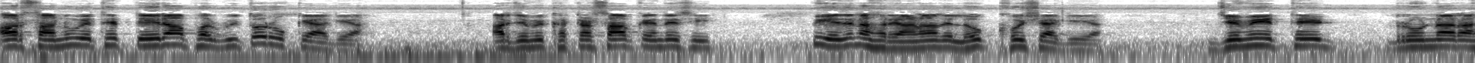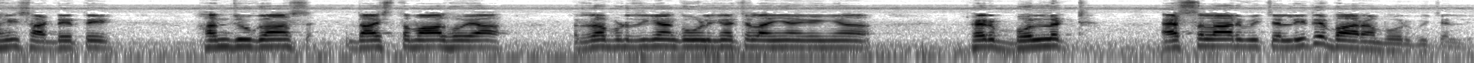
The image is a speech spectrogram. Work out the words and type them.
ਔਰ ਸਾਨੂੰ ਇੱਥੇ 13 ਫਰਵਰੀ ਤੋਂ ਰੋਕਿਆ ਗਿਆ। ਔਰ ਜਿਵੇਂ ਖੱਟਰ ਸਾਹਿਬ ਕਹਿੰਦੇ ਸੀ ਵੀ ਇਹਦੇ ਨਾਲ ਹਰਿਆਣਾ ਦੇ ਲੋਕ ਖੁਸ਼ ਹੈਗੇ ਆ। ਜਿਵੇਂ ਇੱਥੇ ਡਰੋਨਾਂ ਰਾਹੀਂ ਸਾਡੇ ਤੇ ਹੰਝੂਗਾਂ ਦਾ ਇਸਤੇਮਾਲ ਹੋਇਆ, ਰਬੜ ਦੀਆਂ ਗੋਲੀਆਂ ਚਲਾਈਆਂ ਗਈਆਂ, ਫਿਰ ਬੁਲਟ ਐਸਐਲਆਰ ਵੀ ਚੱਲੀ ਤੇ 12 ਬੋਰ ਵੀ ਚੱਲੀ।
